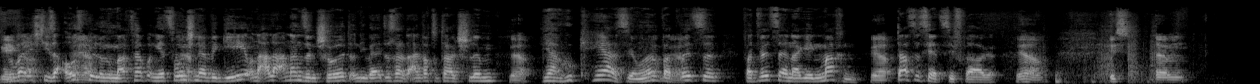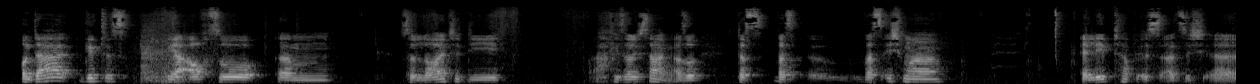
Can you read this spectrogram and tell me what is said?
Ja, nur weil klar. ich diese Ausbildung Ja, ja. gemacht habe und jetzt wohne ich in der WG und alle anderen sind schuld und die Welt ist halt einfach total schlimm. Ja. Ja, who cares, Junge? Was willst du, was willst du denn dagegen machen? Ja. Das ist jetzt die Frage. Ja. Ich, ähm, und da gibt es ja auch so, ähm, so Leute, die, ach, wie soll ich sagen, also das, was, äh, was ich mal erlebt habe, ist, als ich äh,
